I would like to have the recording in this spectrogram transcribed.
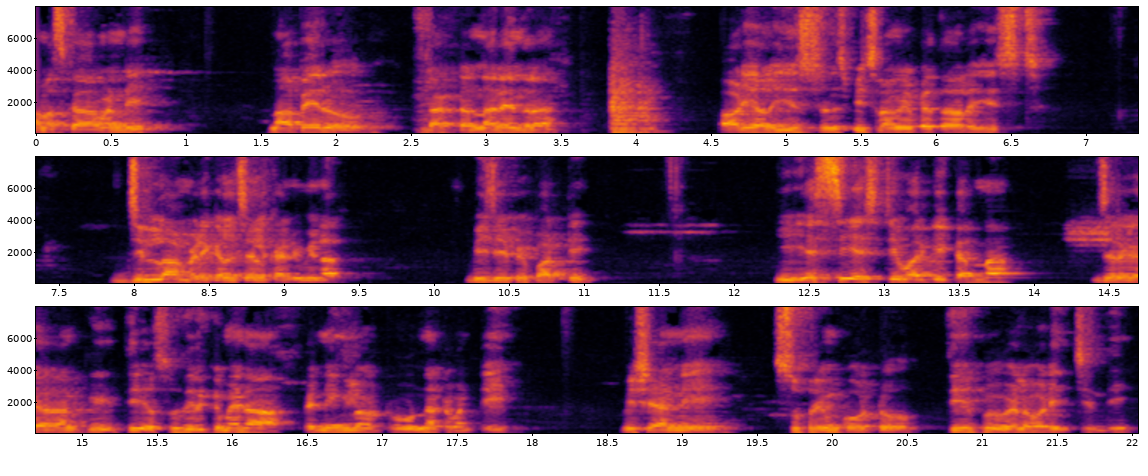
నమస్కారం అండి. నా పేరు doctor Narendra audiologist and speech language pathologist జిల్లా medical cell convener BJP party. ఈ ఎస్సీ ఎస్టీ వర్గీకరణ జరగడానికి సుదీర్ఘమైన పెండింగ్లో ఉన్నటువంటి విషయాన్ని సుప్రీంకోర్టు తీర్పు వెలువడించింది.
